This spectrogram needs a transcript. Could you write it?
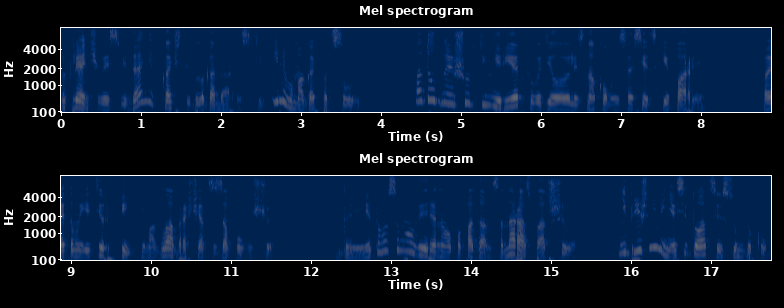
выклянчивая свидание в качестве благодарности или вымогать поцелуй. Подобные шутки нередко выделывали знакомые соседские парни, поэтому я терпеть не могла обращаться за помощью. Да и этого самоуверенного попаданца на раз бы отшила. Не прижми меня ситуации с сундуком.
